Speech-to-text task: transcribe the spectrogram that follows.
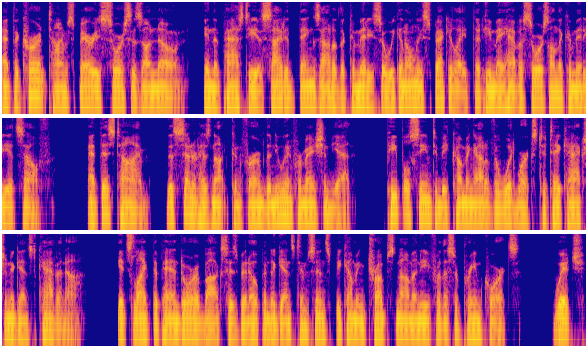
At the current time Sperry's source is unknown, in the past he has cited things out of the committee so we can only speculate that he may have a source on the committee itself. At this time, the Senate has not confirmed the new information yet. People seem to be coming out of the woodworks to take action against Kavanaugh. It's like the Pandora box has been opened against him since becoming Trump's nominee for the Supreme Courts. Which,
